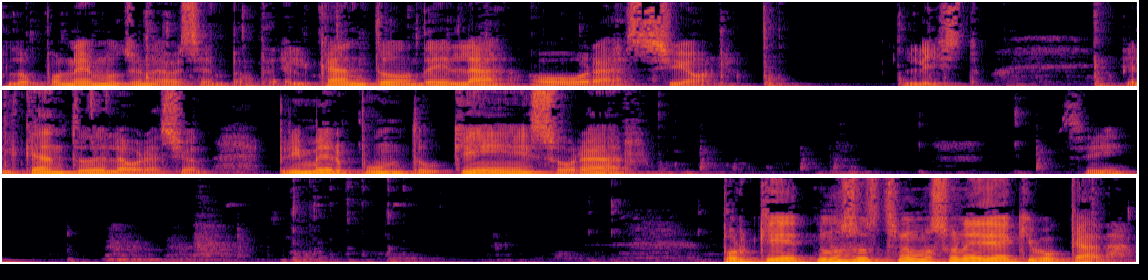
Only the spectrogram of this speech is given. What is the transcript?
lo ponemos de una vez en pantalla. El canto de la oración. Listo. El canto de la oración. Primer punto, ¿qué es orar? ¿Sí? Porque nosotros tenemos una idea equivocada.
